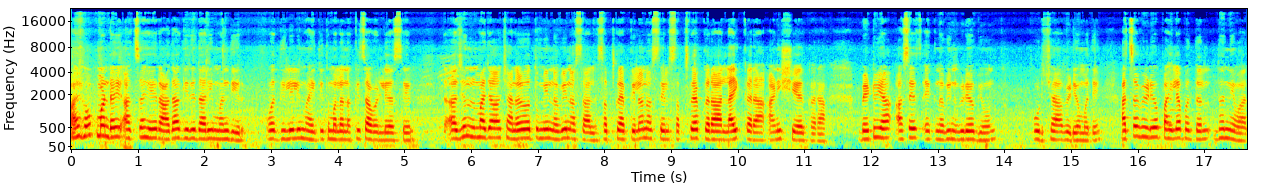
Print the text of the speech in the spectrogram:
आय होप मंडळी आजचं हे राधा गिरीदारी मंदिर व दिलेली माहिती तुम्हाला नक्कीच आवडली असेल. तर अजून माझ्या चॅनलवर तुम्ही नवीन असाल सबस्क्राईब केलं नसेल सबस्क्राईब करा लाईक करा आणि शेअर करा. भेटूया असेच एक नवीन व्हिडिओ घेऊन पुढच्या व्हिडिओमध्ये आजचा व्हिडिओ पाहिल्याबद्दल धन्यवाद.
